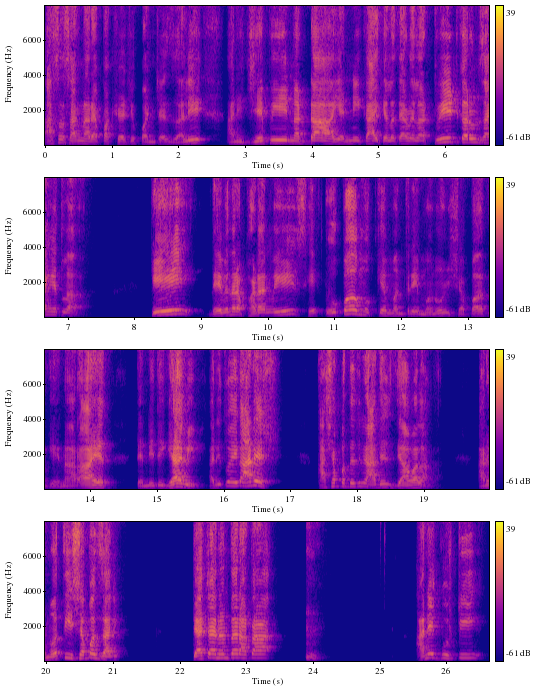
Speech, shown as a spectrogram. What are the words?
असं सांगणाऱ्या पक्षाची पंचायत झाली आणि जे पी नड्डा यांनी काय केलं त्यावेळेला? ट्विट करून सांगितलं की देवेंद्र फडणवीस हे उपमुख्यमंत्री म्हणून शपथ घेणार आहेत. त्यांनी ती घ्यावी. आणि तो एक आदेश. अशा पद्धतीने आदेश द्यावा लागला. आणि मग ती शपथ झाली. त्याच्यानंतर आता अनेक गोष्टी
